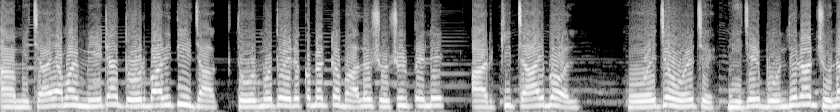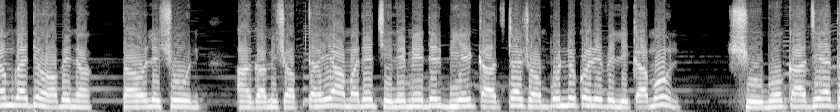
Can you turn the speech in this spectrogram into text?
আমি চাই আমার মেয়েটা তোর বাড়িতেই যাক। তোর মতো এরকম একটা ভালো শ্বশুর পেলে আর কি চাই বল? হয়েছে হয়েছে। নিজের বন্ধুর আর সুনাম গাইতে হবে না। তাহলে শোন, আগামী সপ্তাহে আমাদের ছেলে মেয়েদের বিয়ের কাজটা সম্পন্ন করে ফেলি, কেমন? শুভ কাজে এত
